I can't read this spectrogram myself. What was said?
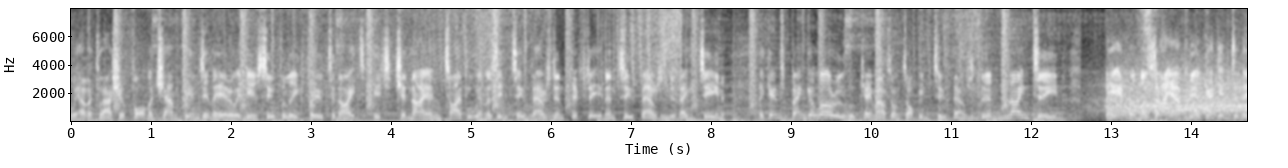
We have a clash of former champions in the Hero Indian Super League for tonight. It's Chennaiyin, title winners in 2015 and 2018, against Bengaluru, who came out on top in 2019. Here for Murzaev, and he'll get into the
